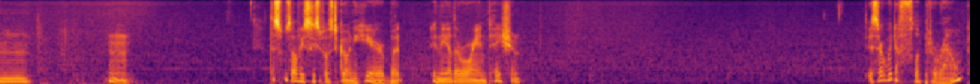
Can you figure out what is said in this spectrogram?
Hmm. Hmm. Obviously supposed to go in here, but in the other orientation. Is there a way to flip it around?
